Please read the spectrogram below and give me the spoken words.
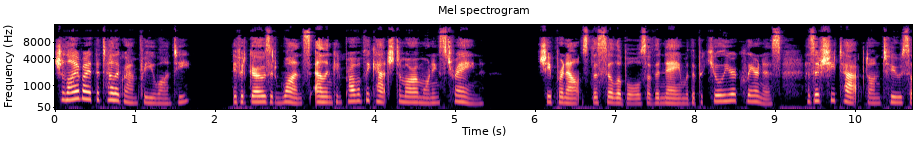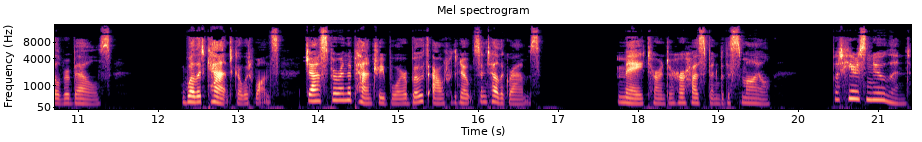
Shall I write the telegram for you, auntie? If it goes at once Ellen can probably catch to morrow morning's train. She pronounced the syllables of the name with a peculiar clearness, as if she tapped on two silver bells. "Well, it can't go at once. Jasper and the pantry boy are both out with notes and telegrams." May turned to her husband with a smile. "But here's Newland,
